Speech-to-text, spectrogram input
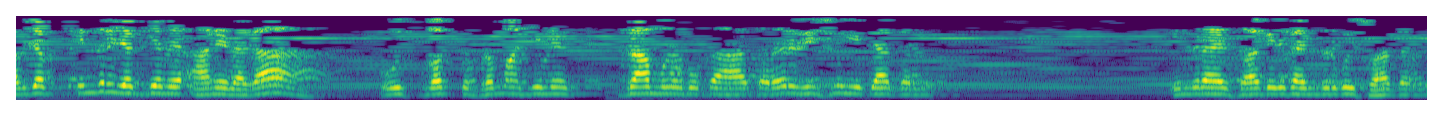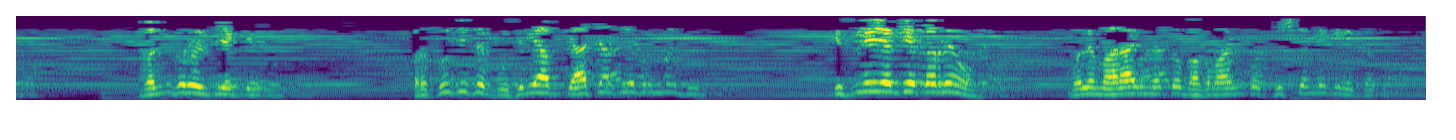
अब जब इंद्र यज्ञ में आने लगा, उस वक्त ब्रह्मा जी ने ब्राह्मणों को कहा कर अरे ऋषि ये क्या कर इंद्र है स्वाग जगह इंद्र को स्वाग कर बंद करो इस यज्ञ को। प्रसू जी से पूछ लिया आप क्या चाहते हैं ब्रह्मा जी? किस लिए यज्ञ कर रहे हो? बोले, महाराज, मैं तो भगवान को खुश करने के लिए कर रहा हूँ।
